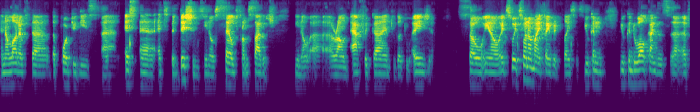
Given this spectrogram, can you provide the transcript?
and a lot of the the Portuguese uh, es- uh, expeditions, you know, sailed from Sagres, you know, uh, around Africa and to go to Asia. So you know, it's it's one of my favorite places. You can you can do all kinds of, uh, of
